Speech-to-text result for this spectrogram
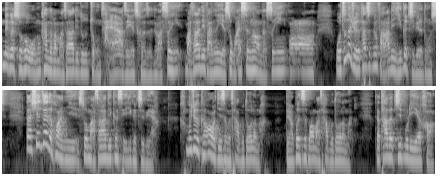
那个时候我们看到的玛莎拉蒂都是总裁啊，这些车子，对吧？声音，玛莎拉蒂反正也是玩声浪的声音，哦，我真的觉得它是跟法拉利一个级别的东西。但现在的话，你说玛莎拉蒂跟谁一个级别啊？不就是跟奥迪什么差不多了嘛？对吧？奔驰、宝马差不多了嘛？对它的吉布力也好，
